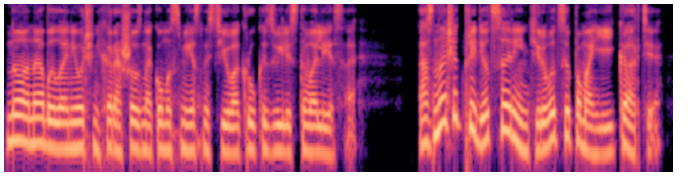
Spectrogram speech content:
но она была не очень хорошо знакома с местностью вокруг извилистого леса. А значит, придется ориентироваться по моей карте —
